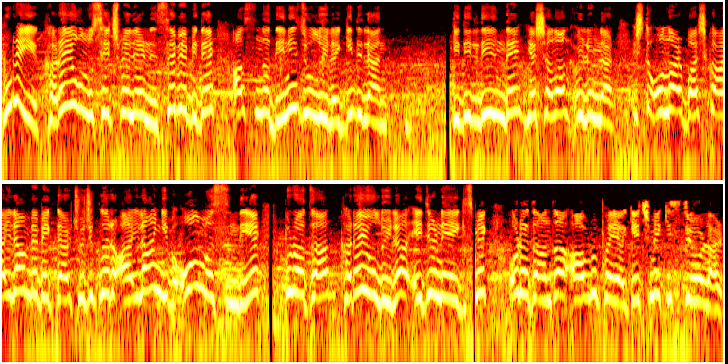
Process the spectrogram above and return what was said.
burayı karayolunu seçmelerinin sebebi de aslında deniz yoluyla gidilen gidildiğinde yaşanan ölümler. İşte onlar başka aylan bebekler, çocukları aylan gibi olmasın diye buradan karayoluyla Edirne'ye gitmek, oradan da Avrupa'ya geçmek istiyorlar.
